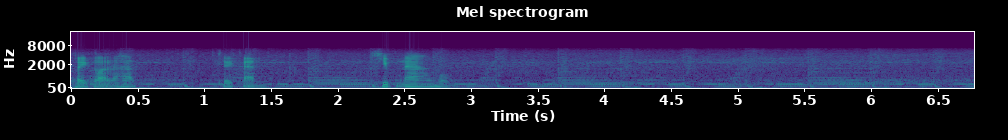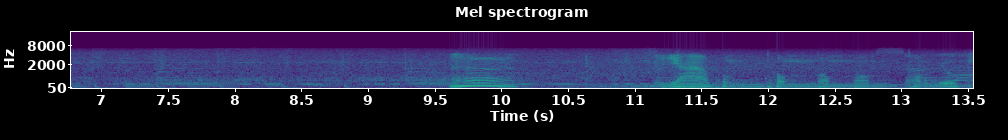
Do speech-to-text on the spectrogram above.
ไปก่อนแล้วครับ เจอกันคลิปหน้าผมอย่าผมผมผมผมผมอยู่แค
